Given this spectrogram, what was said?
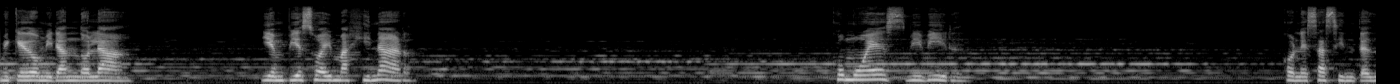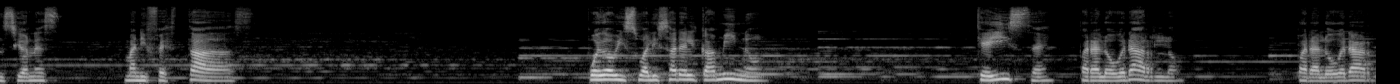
Me quedo mirándola y empiezo a imaginar cómo es vivir con esas intenciones manifestadas. Puedo visualizar el camino que hice para lograrlo, para lograr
